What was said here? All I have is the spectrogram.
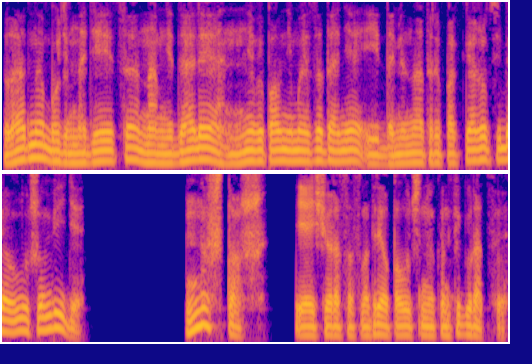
Ладно, будем надеяться, нам не дали невыполнимое задание, и доминаторы покажут себя в лучшем виде. Ну что ж, я еще раз осмотрел полученную конфигурацию.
